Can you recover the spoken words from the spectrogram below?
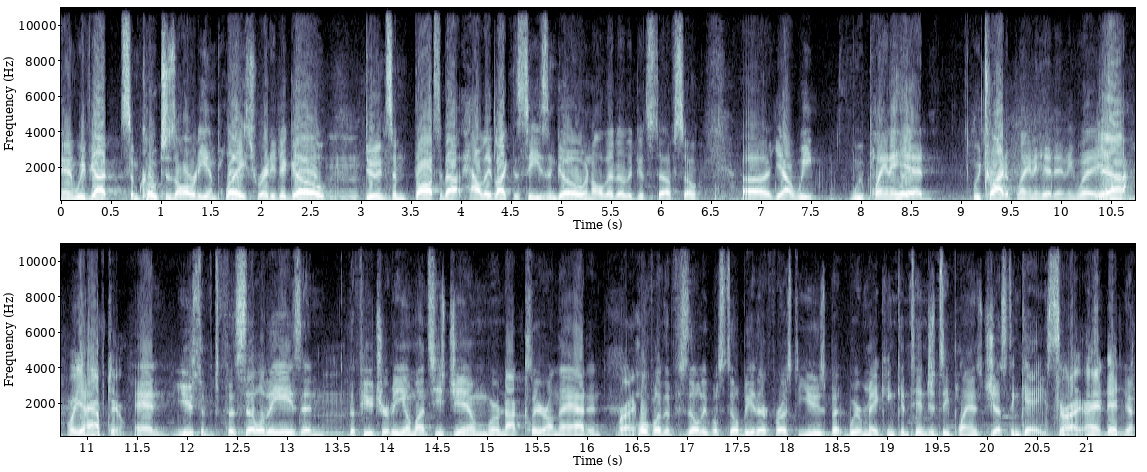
And we've got some coaches already in place, ready to go, Mm-hmm. doing some thoughts about how they'd like the season go and all that other good stuff. So, uh, yeah, we, we plan ahead. We try to plan ahead anyway. Yeah. Well, you have to. And use of facilities and the future of E.O. Muncie's gym, we're not clear on that. And Right. hopefully the facility will still be there for us to use, but we're making contingency plans just in case. Right. And, and Yeah.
